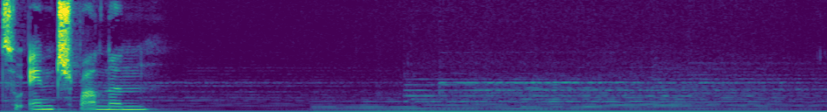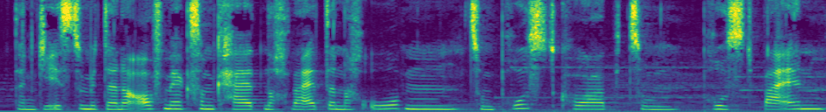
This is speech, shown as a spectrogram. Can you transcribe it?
zu entspannen. Dann gehst du mit deiner Aufmerksamkeit noch weiter nach oben zum Brustkorb, zum Brustbein.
